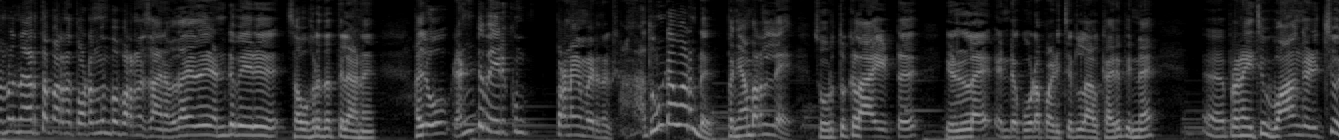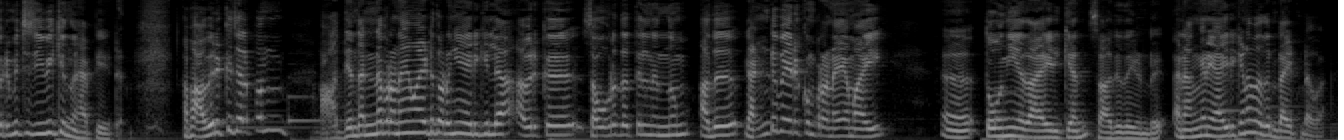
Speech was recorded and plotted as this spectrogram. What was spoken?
നമ്മൾ നേരത്തെ പറഞ്ഞ തുടങ്ങുമ്പോൾ പറഞ്ഞ സാധനം അതായത് രണ്ടുപേര് സൗഹൃദത്തിലാണ്. അതിൽ രണ്ടുപേർക്കും പ്രണയം വരുന്നത് അതുണ്ടാവാറുണ്ട് ഇപ്പം ഞാൻ പറഞ്ഞില്ലേ സുഹൃത്തുക്കളായിട്ട് ഉള്ള എന്റെ കൂടെ പഠിച്ചിട്ടുള്ള ആൾക്കാർ പിന്നെ പ്രണയിച്ച് വിവാഹം കഴിച്ച് ഒരുമിച്ച് ജീവിക്കുന്നു ഹാപ്പി ആയിട്ട്. അപ്പം അവർക്ക് ചിലപ്പം ആദ്യം തന്നെ പ്രണയമായിട്ട് തുടങ്ങിയായിരിക്കില്ല. അവർക്ക് സൗഹൃദത്തിൽ നിന്നും അത് രണ്ടുപേർക്കും പ്രണയമായി തോന്നിയതായിരിക്കാൻ സാധ്യതയുണ്ട്. അങ്ങനെ ആയിരിക്കണം അത് ഉണ്ടായിട്ടുണ്ടാവുക.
